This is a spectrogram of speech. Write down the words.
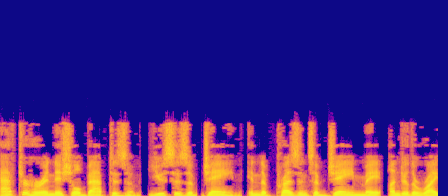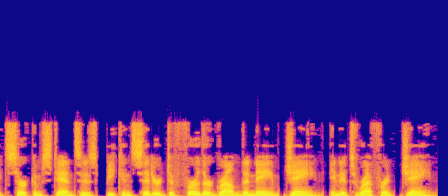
After her initial baptism, uses of Jane in the presence of Jane may, under the right circumstances, be considered to further ground the name Jane in its referent Jane.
